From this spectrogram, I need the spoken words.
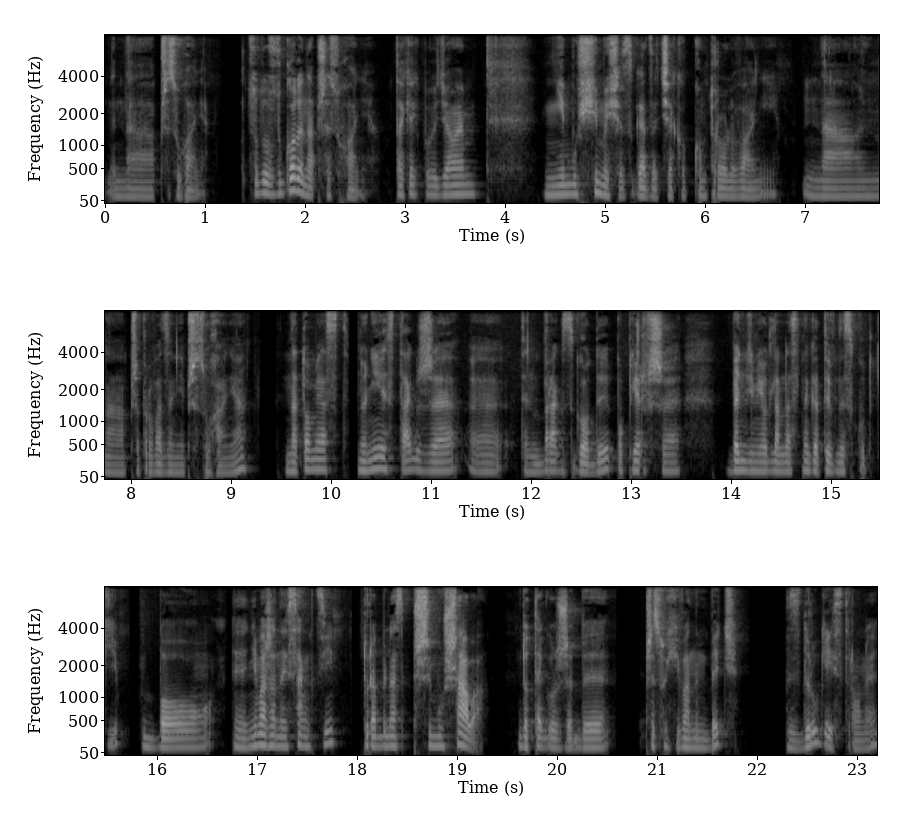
na przesłuchanie. Co do zgody na przesłuchanie, tak jak powiedziałem, nie musimy się zgadzać jako kontrolowani na, na przeprowadzenie przesłuchania. Natomiast no nie jest tak, że ten brak zgody po pierwsze będzie miał dla nas negatywne skutki, bo e, nie ma żadnej sankcji, która by nas przymuszała do tego, żeby przesłuchiwanym być. Z drugiej strony,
